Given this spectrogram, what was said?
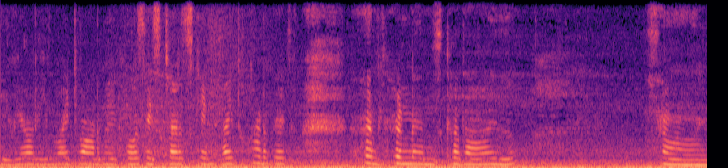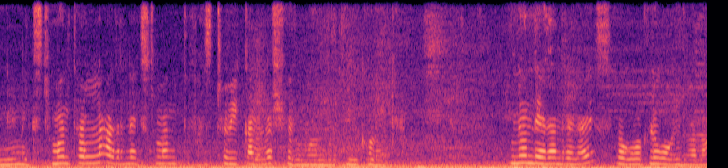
ದಿವ್ಯ ಅವ್ರಿಗೆ ಇನ್ವೈಟ್ ಮಾಡಬೇಕು ಸಿಸ್ಟರ್ಸ್ಗೆ ಇನ್ವೈಟ್ ಮಾಡಬೇಕು ಅಂದ್ಕೊಂಡು ನೆನ್ಸ್ಕೊತಾ ಇದು ಸೊ ಇನ್ನೇ ನೆಕ್ಸ್ಟ್ ಮಂತ್ ಅಲ್ಲ ಅದ್ರ ನೆಕ್ಸ್ಟ್ ಮಂತ್ ಫಸ್ಟ್ ವೀಕಲ್ಲೆಲ್ಲ ಶುರು ಮಾಡಿಬಿಡ್ತೀವಿ ಕೊಡೋಕ್ಕೆ. ಇನ್ನೊಂದು ಏನಂದರೆ ಗೈಸ್ ಹೋಟ್ಲಿಗೆ ಹೋಗಿದ್ವಲ್ಲ?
